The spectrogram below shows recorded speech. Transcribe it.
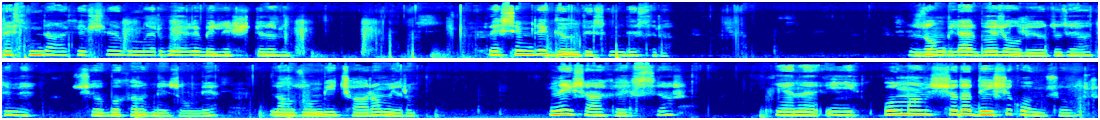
Ve şimdi arkadaşlar bunları böyle birleştirelim. Ve şimdi gövdesinde sıra. Zombiler böyle oluyordu ya değil mi? Şöyle bakalım bir zombiye. Lan zombiyi çağıramıyorum. Neyse arkadaşlar. Yani iyi olmamış ya da değişik olmuş olur.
